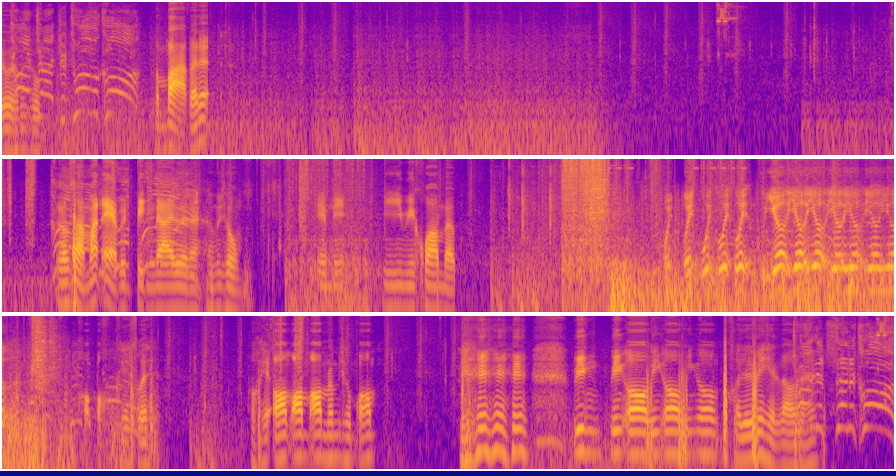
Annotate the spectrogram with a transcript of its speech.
ด้วยท่านผู้ชม Contact at 12 o'clock. ลำบากอะเนี่ยเราสามารถแอบเป็นปิงได้ด้วยนะท่านผู้ชมเกมนี้มีมีความแบบโอ้ยโอ้ยโอ้ยโอ้ยโอ้ยเยอะเยอะเยอะเยอะเยอะเยอะเยอะโอโอเคสวยโอเคอ้อมอ้อมอ้อมท่านผู้ชมอ้อม วิ่งวิ่งอ้อมวิ่งอ้อมวิ่งอ้อมเขาจะไม่เห็นเรานะ Target 10 o'clock.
